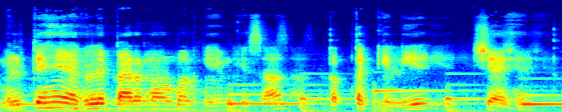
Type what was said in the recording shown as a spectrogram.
मिलते हैं अगले पैरानॉर्मल गेम के साथ। तब तक के लिए जय हिंद।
